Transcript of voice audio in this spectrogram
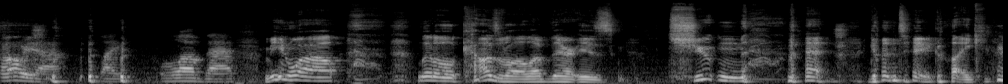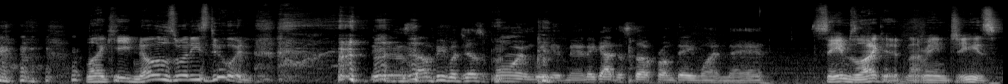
oh yeah. Like love that. Meanwhile, little Casval up there is shooting that gun take like like he knows what he's doing. Dude, some people just born with it, man. They got the stuff from day one, man. Seems like it. I mean, jeez.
